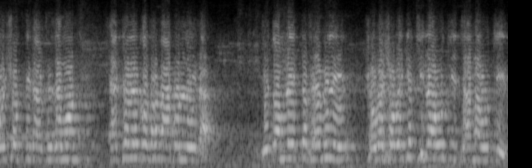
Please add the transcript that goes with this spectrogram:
ওই শক্তিটা আছে, যেমন একজনের কথা না বললেই না। যেহেতু আমরা একটা ফ্যামিলি সবাই সবাইকে চিনা উচিত, জানা উচিত।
